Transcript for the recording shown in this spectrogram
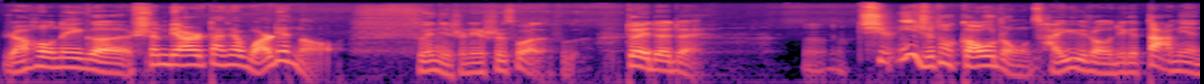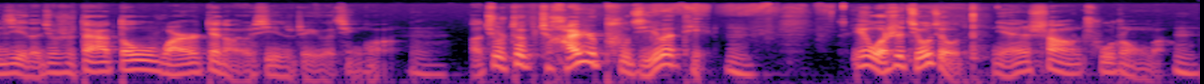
然后那个身边大家玩电脑，所以你是那个试错的负责。对对对，嗯，其实一直到高中才遇到这个大面积的，就是大家都玩电脑游戏的这个情况。嗯，啊，就是对就还是普及问题。嗯，因为我是九九年上初中嘛。嗯，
